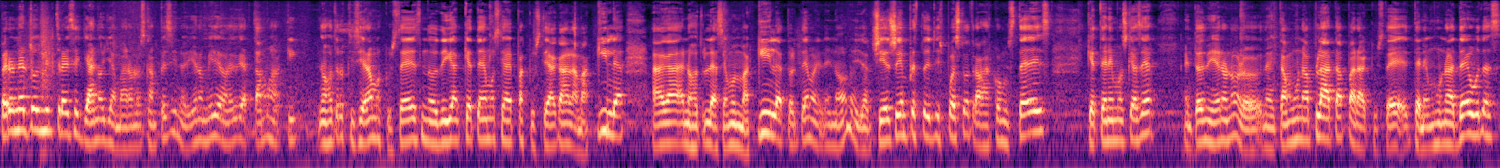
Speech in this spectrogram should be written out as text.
Pero en el 2013 ya nos llamaron los campesinos. Dijeron, mire, don estamos aquí. Nosotros quisiéramos que ustedes nos digan qué tenemos que hacer para que usted haga la maquila. Haga, nosotros le hacemos maquila, todo el tema. Y le no, no, yo siempre estoy dispuesto a trabajar con ustedes. ¿Qué tenemos que hacer? Entonces me dijeron, no, necesitamos una plata para que usted, tenemos unas deudas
